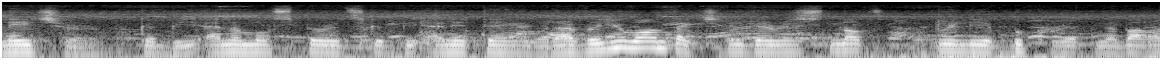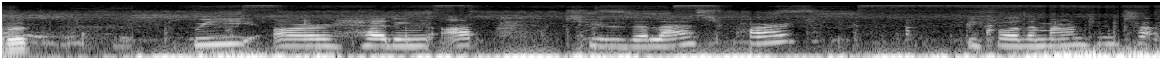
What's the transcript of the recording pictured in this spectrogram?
nature could be animal spirits, could be anything, whatever you want. Actually, there is not really a book written about it. We are heading up to the last part before the mountain top.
